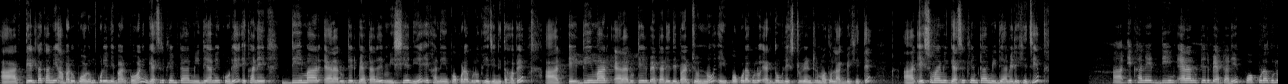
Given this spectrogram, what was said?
আর তেলটাকে আমি আবারও গরম করে নেবার পর গ্যাসের ফ্লেমটা মিডিয়ামে করে এখানে ডিম আর অ্যারারুটের ব্যাটারে মিশিয়ে নিয়ে এখানে পকোড়াগুলো ভেজে নিতে হবে। আর এই ডিম আর অ্যারারুটের ব্যাটারে দেবার জন্য এই পকোড়াগুলো একদম রেস্টুরেন্টের মতো লাগবে খেতে। আর এই সময় আমি গ্যাসের ফ্লেমটা মিডিয়ামে রেখেছি। আর এখানে ডিম অ্যারারুটের ব্যাটারে পকোড়াগুলো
